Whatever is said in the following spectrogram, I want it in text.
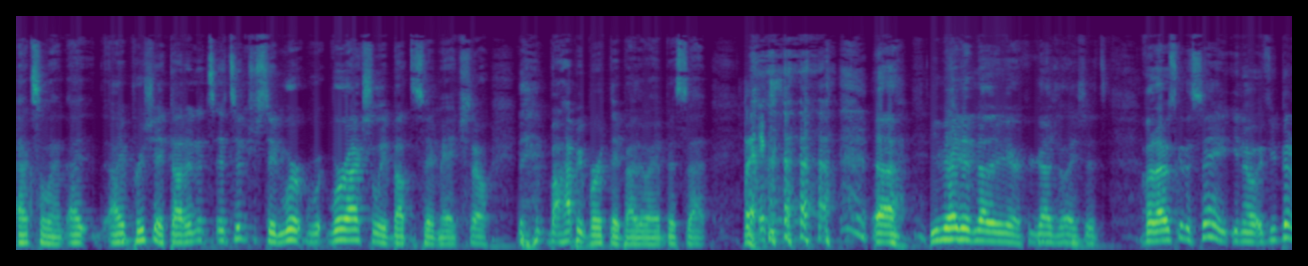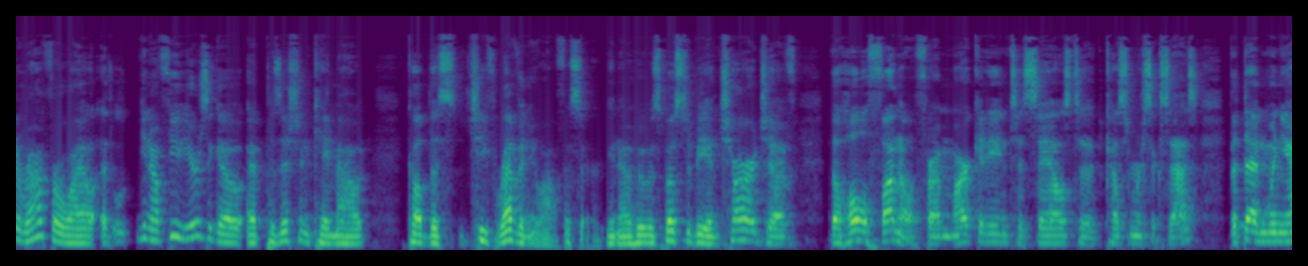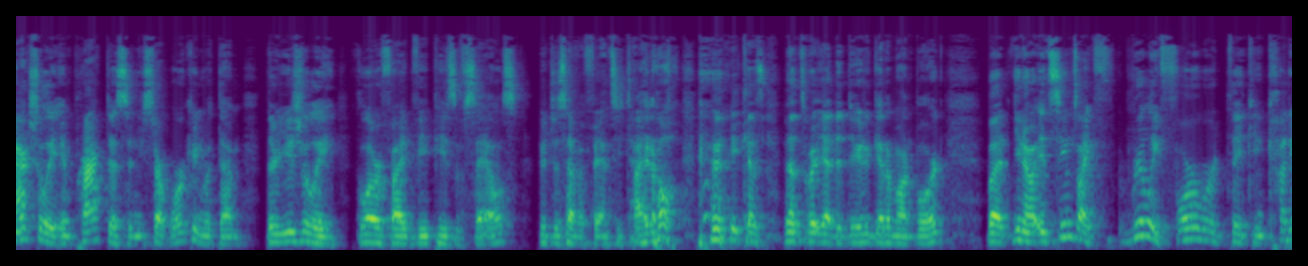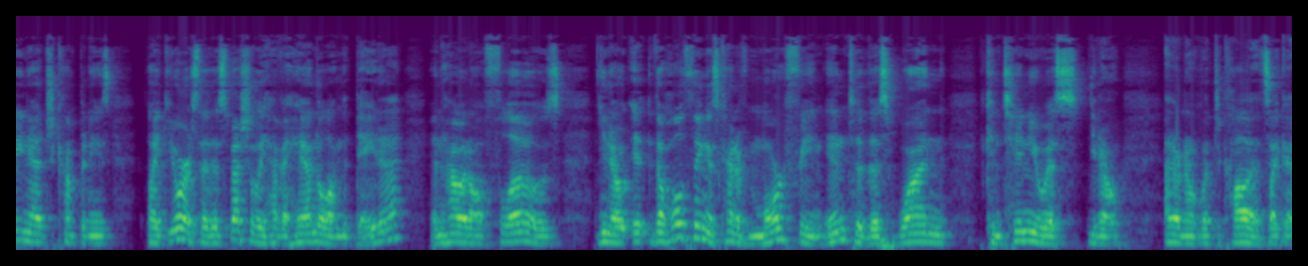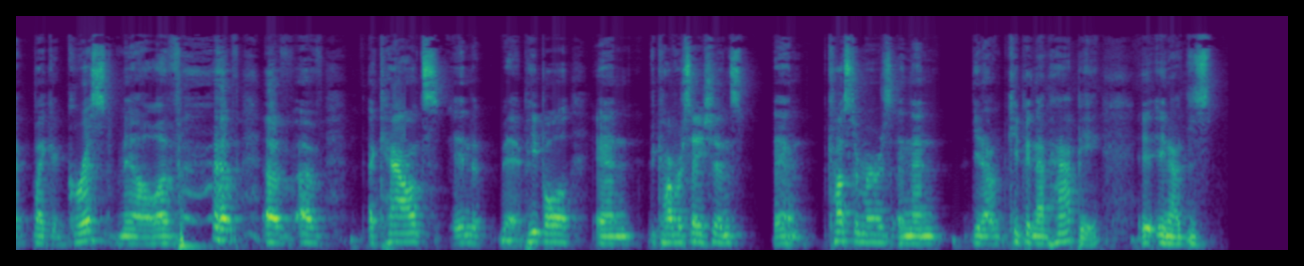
Excellent. I, I appreciate that, and it's it's interesting. We're we're actually about the same age, so happy birthday, by the way. I missed that. Thanks. uh, you made it another year. Congratulations. But I was going to say, you know, if you've been around for a while, you know, a few years ago, a position came out called the chief revenue officer, you know, who was supposed to be in charge of the whole funnel from marketing to sales to customer success. But then when you actually in practice and you start working with them, they're usually glorified VPs of sales who just have a fancy title because that's what you had to do to get them on board. But, you know, it seems like really forward thinking, cutting edge companies like yours that especially have a handle on the data and how it all flows. You know, it, the whole thing is kind of morphing into this one continuous, you know, I don't know what to call it. It's like a like a grist mill of of of, of accounts and people and conversations and customers, and then you know keeping them happy. It, you know, just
